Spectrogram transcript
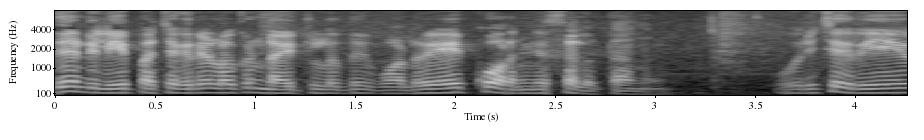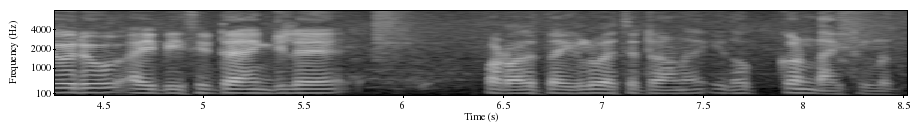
ഇത് കണ്ടില്ലേ? ഈ പച്ചക്കറികളൊക്കെ ഉണ്ടായിട്ടുള്ളത് വളരെ കുറഞ്ഞ സ്ഥലത്താണ്. ഒരു ചെറിയൊരു ഐ ബി സി ടാങ്കിലെ പടവലത്തൈകൾ വെച്ചിട്ടാണ് ഇതൊക്കെ ഉണ്ടായിട്ടുള്ളത്.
